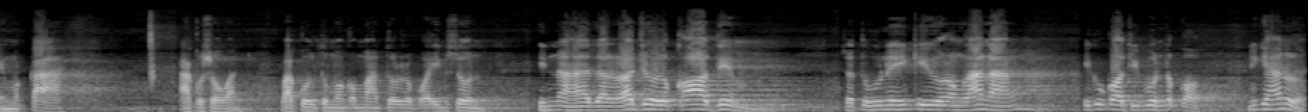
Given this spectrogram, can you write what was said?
ning Mekah aku sowan. Fakultu mongko matur apa ingsun inna hadzal rajul qadim. Setuhune iki orang lanang iku qadibun teko. Niki anu lho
